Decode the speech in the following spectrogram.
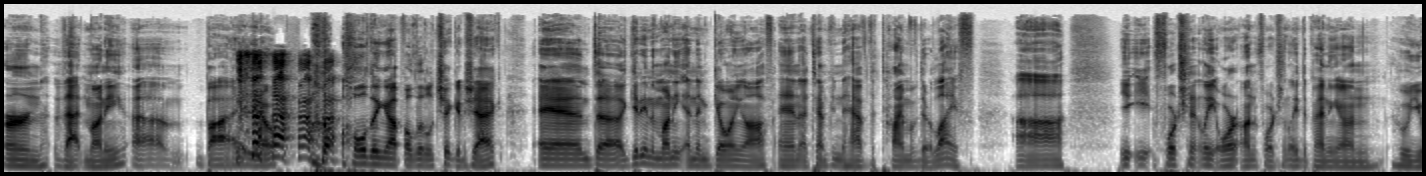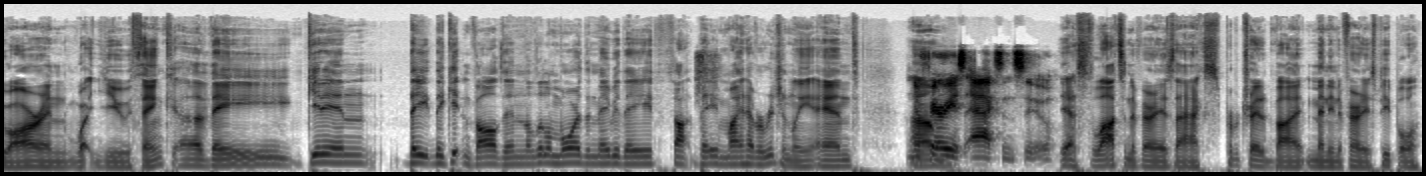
earn that money um, by you know holding up a little chicken shack and uh, getting the money and then going off and attempting to have the time of their life. Uh, y- y- fortunately or unfortunately, depending on who you are and what you think, uh, they get in. They, they get involved in a little more than maybe they thought they might have originally, and um, Nefarious acts ensue. yes, lots of nefarious acts perpetrated by many nefarious people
